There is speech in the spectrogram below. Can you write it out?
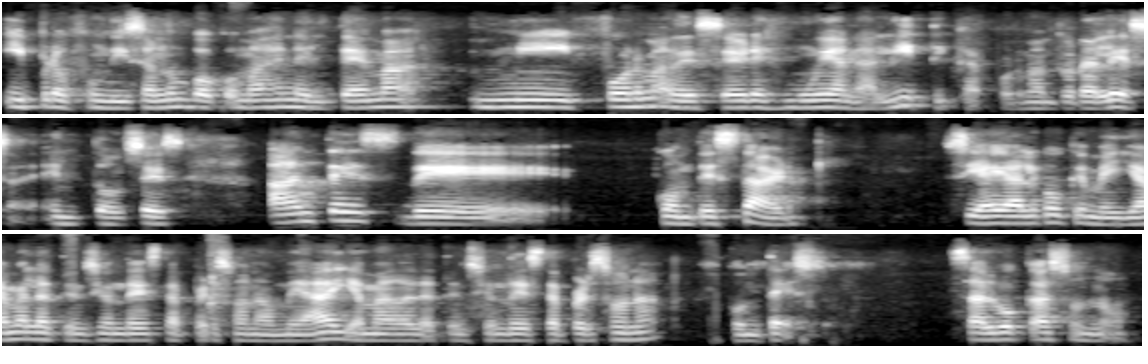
y profundizando un poco más en el tema, mi forma de ser es muy analítica por naturaleza. Entonces, antes de contestar, si hay algo que me llama la atención de esta persona o me ha llamado la atención de esta persona, contesto. Salvo caso, no.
